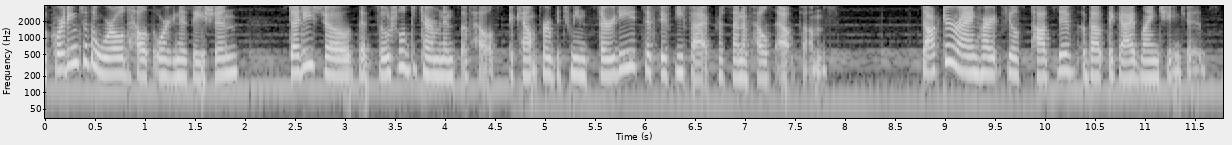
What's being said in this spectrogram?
According to the World Health Organization, studies show that social determinants of health account for between 30 to 55% of health outcomes. Dr. Reinhart feels positive about the guideline changes.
